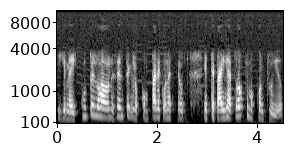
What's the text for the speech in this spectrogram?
y que me disculpen los adolescentes que los compare con este, este país atroz que hemos construido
